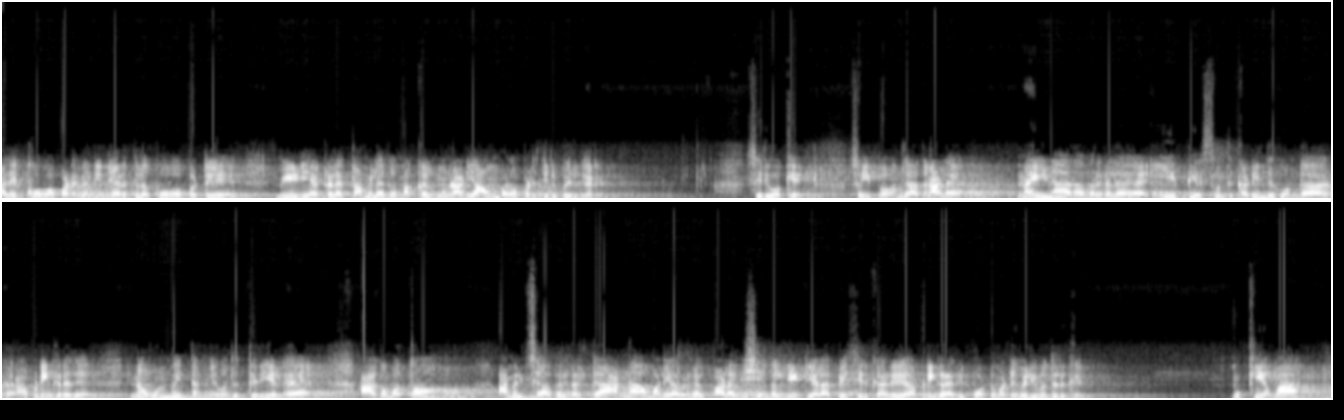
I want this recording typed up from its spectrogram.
அதே கோவப்பட வேண்டிய நேரத்தில் கோவப்பட்டு மீடியாக்களை தமிழக மக்கள் முன்னாடி அம்பலப்படுத்திட்டு போயிருக்காரு. சரி ஓகே ஸோ இப்போ வந்து அதனால் நயினார் அவர்களை இபிஎஸ் வந்து கடிந்து கொண்டார் அப்படிங்கிறது இன்னும் உண்மைத்தன்மை வந்து தெரியலை. ஆக மொத்தம் அமித்ஷா அவர்கள்ட்ட அண்ணாமலை அவர்கள் பல விஷயங்கள் டீட்டெயிலாக பேசியிருக்காரு அப்படிங்கிற ரிப்போர்ட் மட்டும் வெளிவந்திருக்கு. முக்கியமாக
